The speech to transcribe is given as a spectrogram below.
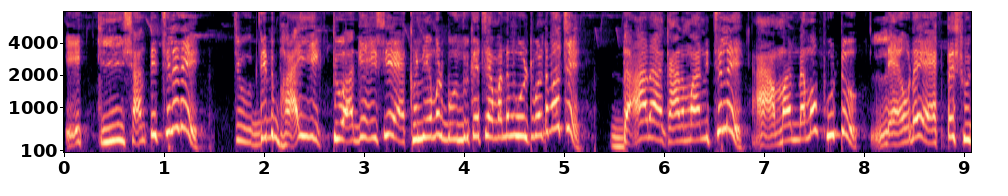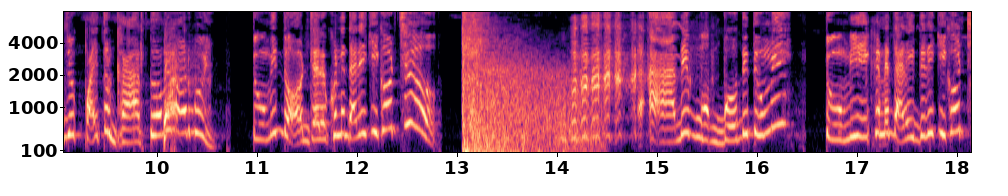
এ কি শান্তির ছেলে রে? চুদিন ভাই একটু আগে এসে এখনই আমার বন্ধুর কাছে আমার নাম উল্টো পাল্টা বলছে। দাঁড়া কার মানি ছেলে, আমার নামও ফুটো। লেওরে একটা সুযোগ পাই, তোর গাড় তো আমি মারবই। তুমি দরজার ওখানে দাঁড়িয়ে কি করছ? ব- বৌদি, তুমি? তুমি এখানে দাঁড়িয়ে দাঁড়িয়ে কি করছ?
